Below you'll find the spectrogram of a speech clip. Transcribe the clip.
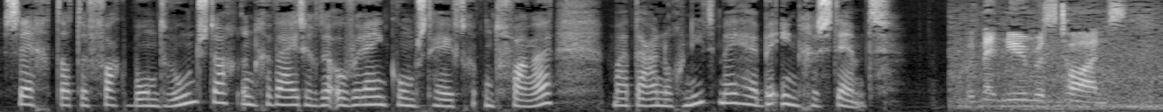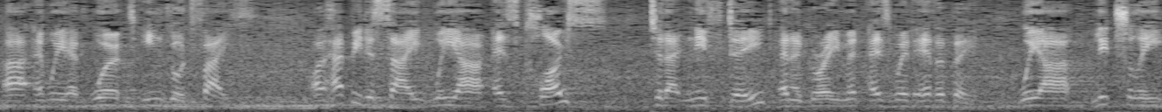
zegt dat de vakbond woensdag een gewijzigde overeenkomst heeft ontvangen, maar daar nog niet mee hebben ingestemd. We've met numerous times uh, and we have worked in good faith. I'm happy to say we are as close to that NIF deed and agreement as we've ever been. We are literally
